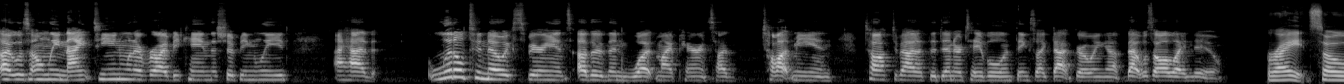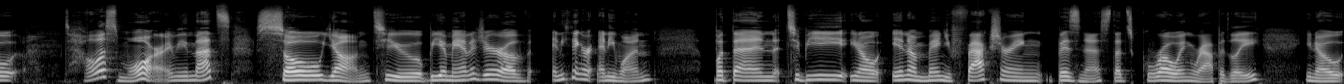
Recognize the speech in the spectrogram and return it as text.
I was only 19 whenever I became the shipping lead. I had little to no experience other than what my parents had taught me and talked about at the dinner table and things like that growing up. That was all I knew. Right. So tell us more. I mean, that's so young to be a manager of anything or anyone. But then to be, you know, in a manufacturing business that's growing rapidly, you know,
